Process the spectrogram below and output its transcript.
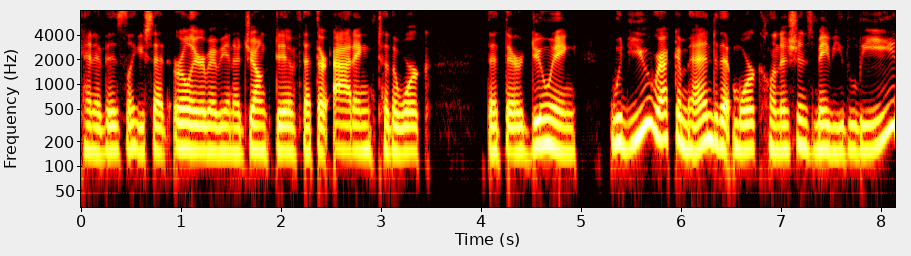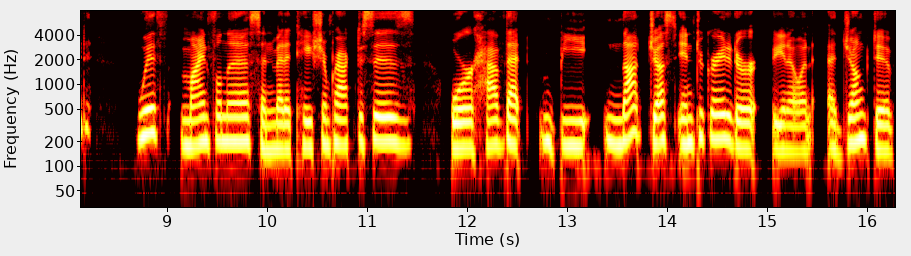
kind of is, like you said earlier, maybe an adjunctive that they're adding to the work that they're doing. Would you recommend that more clinicians maybe lead with mindfulness and meditation practices or have that be not just integrated or, you know, an adjunctive,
